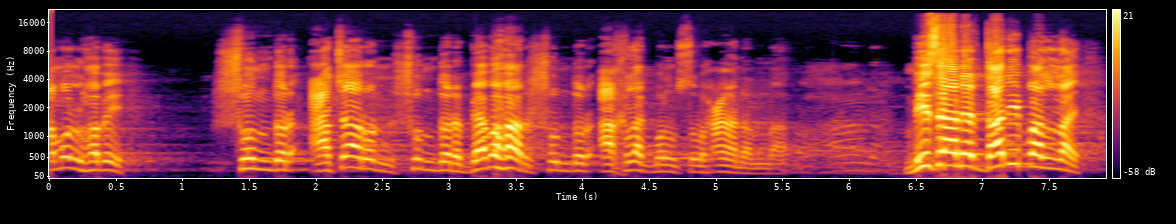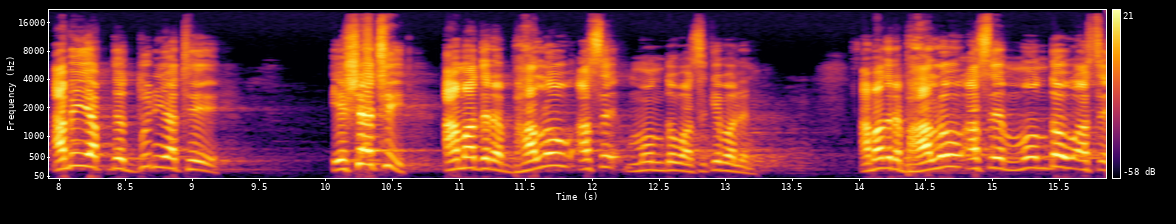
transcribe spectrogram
আমল হবে সুন্দর আচরণ, সুন্দর ব্যবহার, সুন্দর আখলাক বলুন সুহান আল্লাহ মিজানের দাড়ি পাল্লায় আমি আপনার দুনিয়াতে এসেছি, আমাদের ভালো আছে মন্দ আছে, কি বলেন? আমাদের ভালো আছে, মন্দও আছে।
